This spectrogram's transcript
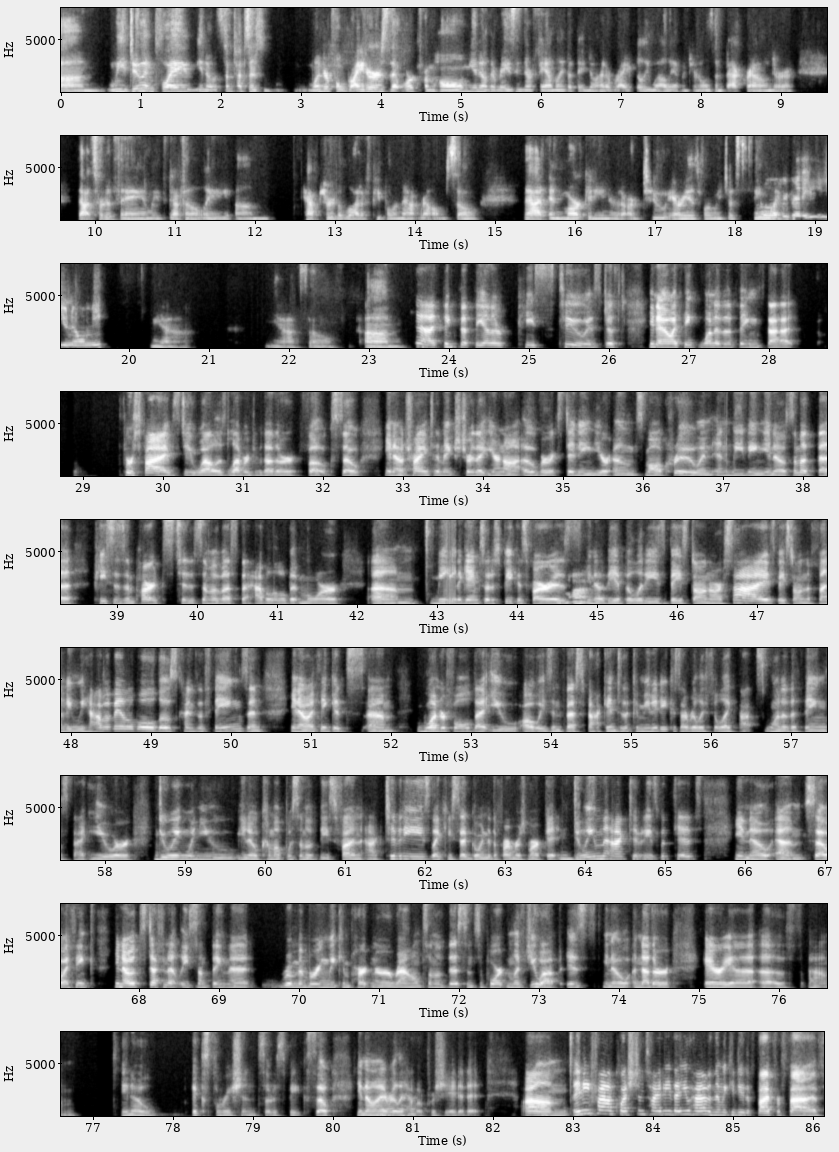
Um, we do employ, you know, sometimes there's wonderful writers that work from home. You know, they're raising their family, but they know how to write really well. They have a journalism background or that sort of thing. And we've definitely um, captured a lot of people in that realm. So that and marketing are, are two areas where we just seem Hello, like everybody, you know me. Yeah. Yeah. So um yeah, I think that the other piece too is just, you know, I think one of the things that first fives do well is leverage with other folks so you know trying to make sure that you're not overextending your own small crew and and leaving you know some of the pieces and parts to some of us that have a little bit more um, meat in the game, so to speak, as far as you know the abilities based on our size, based on the funding we have available, those kinds of things. And you know, I think it's um, wonderful that you always invest back into the community because I really feel like that's one of the things that you are doing when you you know come up with some of these fun activities, like you said, going to the farmers market and doing the activities with kids you know um, so i think you know it's definitely something that remembering we can partner around some of this and support and lift you up is you know another area of um, you know exploration so to speak. So you know i really have appreciated it. Um any final questions heidi that you have? And then we can do the five for five.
